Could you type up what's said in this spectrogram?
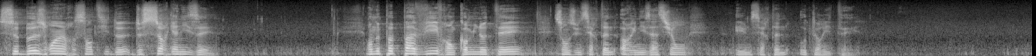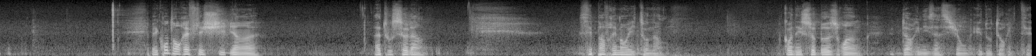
ce besoin ressenti de, s'organiser. On ne peut pas vivre en communauté sans une certaine organisation et une certaine autorité. Mais quand on réfléchit bien à tout cela, ce n'est pas vraiment étonnant qu'on ait ce besoin d'organisation et d'autorité.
